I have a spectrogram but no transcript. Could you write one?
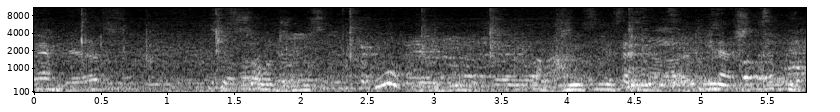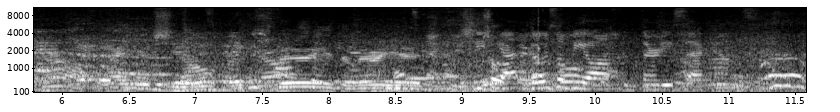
Damn, yes. She's so juicy. Juiciest thing You know, she's a big girl wearing those shoes. It's very at the very edge. She's got, those will be off in 30 seconds. Wow.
